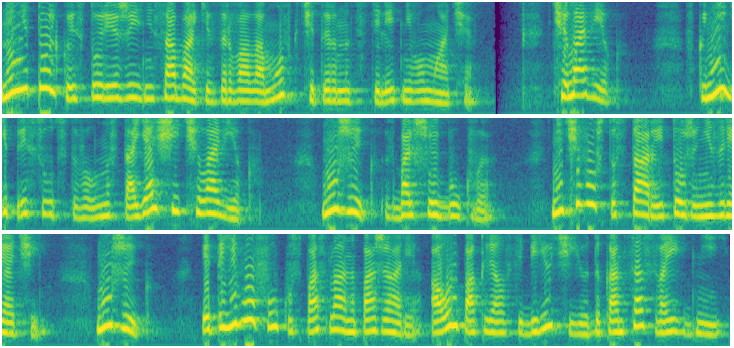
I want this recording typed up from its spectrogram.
Но не только история жизни собаки взорвала мозг 14-летнего мача. Человек. В книге присутствовал настоящий человек. Мужик с большой буквы. Ничего, что старый тоже незрячий. Мужик – это его Фуку спасла на пожаре, а он поклялся беречь ее до конца своих дней.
